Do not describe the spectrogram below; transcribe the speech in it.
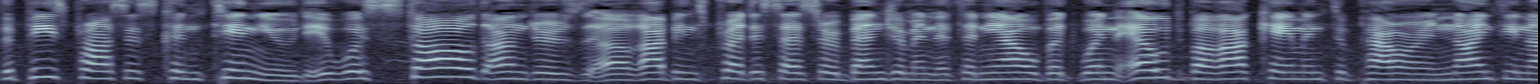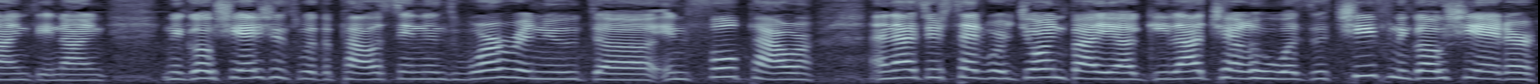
the peace process continued. It was stalled under uh, Rabin's predecessor, Benjamin Netanyahu, but when Ehud Barak came into power in 1999, negotiations with the Palestinians were renewed uh, in full power. And as you said, we're joined by uh, Gilead Sher, who was the chief negotiator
